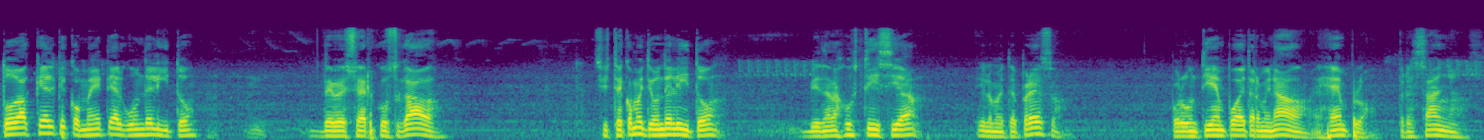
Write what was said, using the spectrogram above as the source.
Todo aquel que comete algún delito debe ser juzgado. Si usted cometió un delito, viene a la justicia y lo mete preso por un tiempo determinado. Ejemplo, tres años.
